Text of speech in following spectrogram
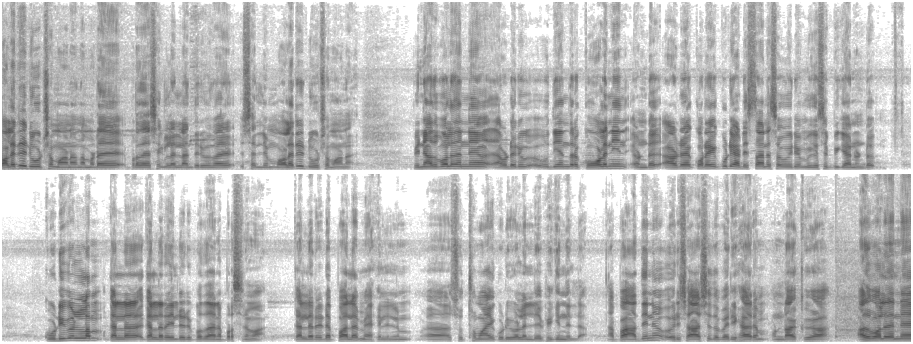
വളരെ രൂക്ഷമാണ്. നമ്മുടെ പ്രദേശങ്ങളിലെല്ലാം തെരുവന ശല്യം വളരെ രൂക്ഷമാണ്. പിന്നെ അതുപോലെ തന്നെ അവിടെ ഒരു ഉദ്യന്തര കോളനി ഉണ്ട്. അവിടെ കുറേ കൂടി അടിസ്ഥാന സൗകര്യം വികസിപ്പിക്കാനുണ്ട്. കുടിവെള്ളം കല്ല കല്ലറയിലൊരു പ്രധാന പ്രശ്നമാണ്. കല്ലറയുടെ പല മേഖലയിലും ശുദ്ധമായ കുടിവെള്ളം ലഭിക്കുന്നില്ല. അപ്പോൾ അതിന് ഒരു ശാശ്വത പരിഹാരം ഉണ്ടാക്കുക. അതുപോലെ തന്നെ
